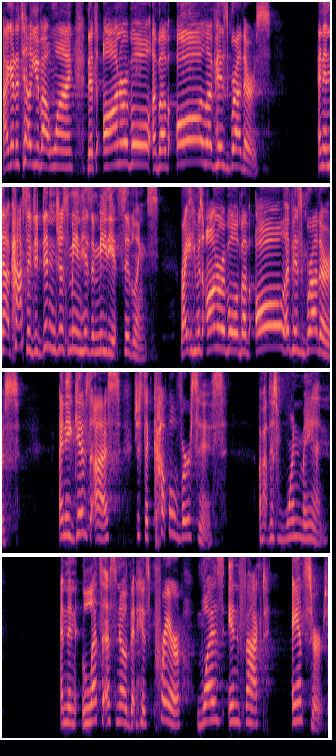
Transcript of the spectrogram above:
I got to tell you about one that's honorable above all of his brothers. And in that passage, it didn't just mean his immediate siblings, right? He was honorable above all of his brothers. And he gives us just a couple verses about this one man. And then lets us know that his prayer was in fact answered.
